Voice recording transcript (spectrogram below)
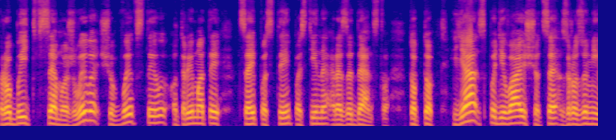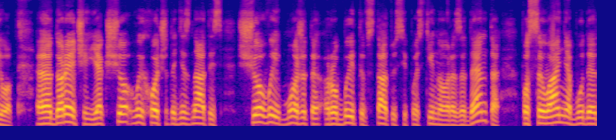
робіть все можливе, щоб ви встигли отримати цей постійне резидентство. Тобто, я сподіваюся, що це зрозуміло. Е, до речі, якщо ви хочете дізнатись, що ви можете робити в статусі постійного резидента, посилання буде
